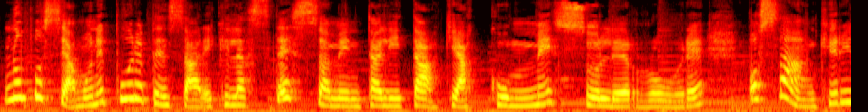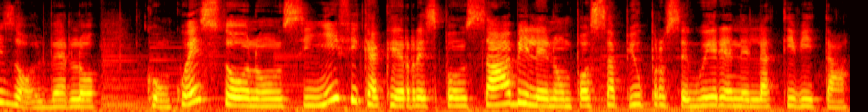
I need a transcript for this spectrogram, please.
non possiamo neppure pensare che la stessa mentalità che ha commesso l'errore possa anche risolverlo. Con questo non significa che il responsabile non possa più proseguire nell'attività,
